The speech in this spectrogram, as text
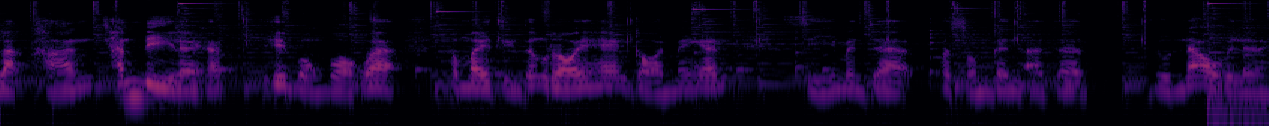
หลักฐานชั้นดีเลยครับ ที่บ่งบอกว่าทำไมถึงต้องร้อยแห้งก่อนไม่งั้น สีมันจะผสมกันอาจจะดูเน่าไปเลย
